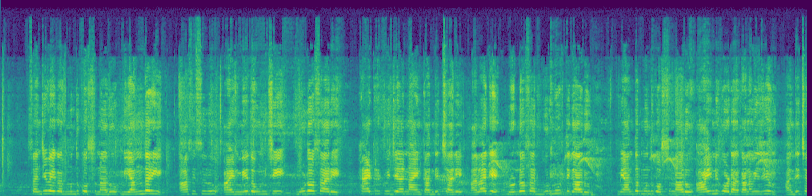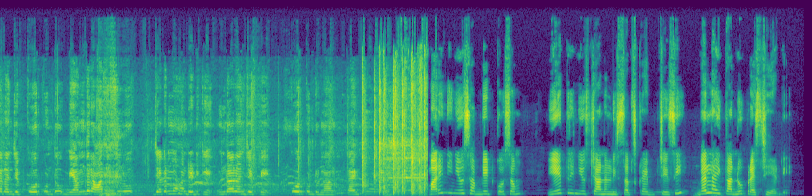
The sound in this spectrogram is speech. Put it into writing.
సంజీవయ్య గారు ముందుకు వస్తున్నారు. మీ అందరి ఆశీస్సులు ఆయన మీద ఉంచి మూడోసారి హ్యాట్రిక్ విజయాన్ని ఆయనకు అందించాలి. అలాగే రెండోసారి గురుమూర్తి గారు మీ అందరి ముందుకు వస్తున్నారు. ఆయన్ని కూడా ఘన విజయం అందించాలని చెప్పి కోరుకుంటూ మీ అందరి ఆశీస్సులు జగన్మోహన్ రెడ్డికి ఉండాలని చెప్పి కోరుకుంటున్నాను. థ్యాంక్ యూ మరిన్ని న్యూస్ అప్డేట్ కోసం ఏ త్రీ న్యూస్ ఛానల్ని సబ్స్క్రైబ్ చేసి బెల్ ఐకాన్ను ప్రెస్ చేయండి.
